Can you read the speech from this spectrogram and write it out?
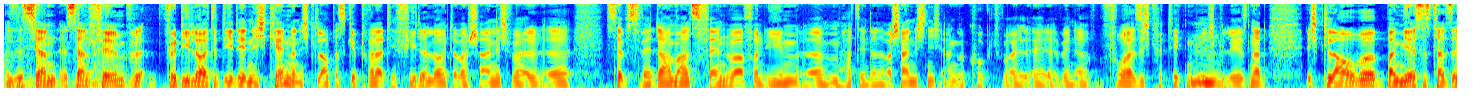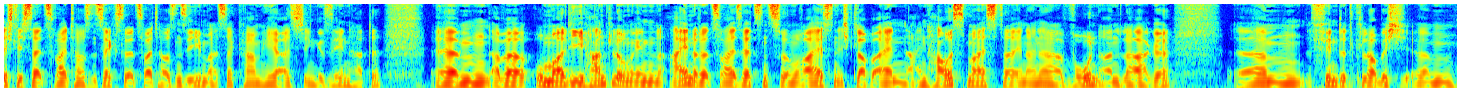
es ist ja ein, ist ja ein genau. Film für die Leute, die den nicht kennen. Und ich glaube, es gibt relativ viele Leute wahrscheinlich, weil äh, selbst wer damals Fan war von ihm, ähm, hat den dann wahrscheinlich nicht angeguckt, weil er, wenn er vorher sich Kritiken mhm. durchgelesen hat. Ich glaube, bei mir ist es tatsächlich seit 2006 oder 2007, als er kam her, als ich ihn gesehen hatte. Ähm, aber um mal die Handlung in ein oder zwei Sätzen zu umreißen, ich glaube, ein, ein Hausmeister in einer Wohnanlage, ähm, findet, glaube ich, ähm,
